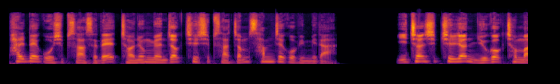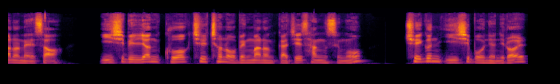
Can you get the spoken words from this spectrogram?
854세대 전용 면적 74.3제곱입니다. 2017년 6억 1천만 원에서 21년 9억 7천5백만 원까지 상승 후 최근 25년 1월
